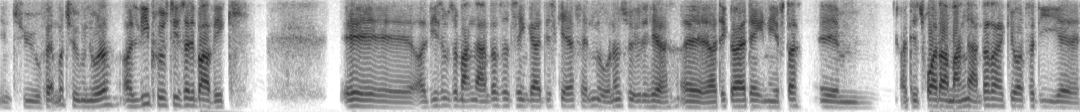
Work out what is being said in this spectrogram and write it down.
en 20-25 minutter, og lige pludselig så er det bare væk. Øh, og ligesom så mange andre, så tænker jeg, at det skal jeg fandme undersøge det her, øh, og det gør jeg dagen efter. Øh, og det tror jeg, der er mange andre, der har gjort, fordi øh,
